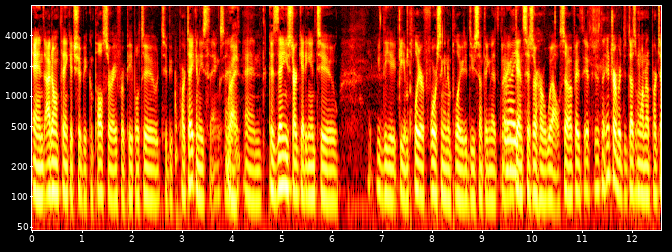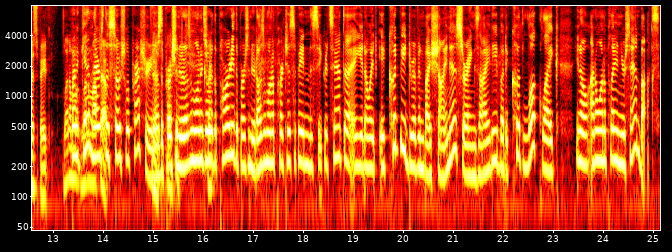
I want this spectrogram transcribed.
and I don't think it should be compulsory for people to to be partake in these things, and, Right. And because then you start getting into the the employer forcing an employee to do something that's Right. against his or her will. So if it's, if it's an introvert that doesn't want to participate, let them. But again, there's the social pressure. You know, There's the the person pressure. who doesn't want to go Sure. to the party, the person who doesn't want to participate in the Secret Santa. eh, You know, it, it could be driven by shyness or anxiety, but it could look like, you know, I don't want to play in your sandbox.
